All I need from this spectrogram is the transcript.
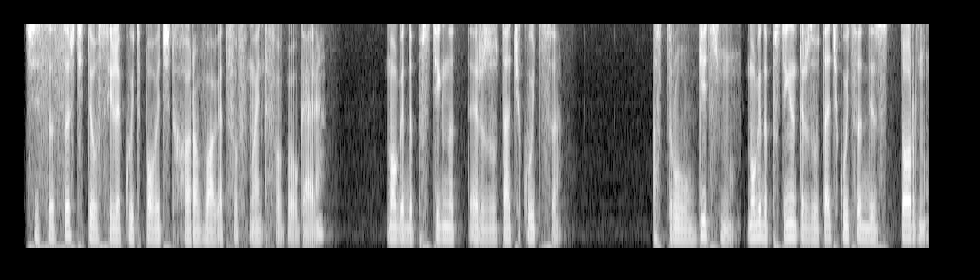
че със същите усилия, които повечето хора влагат в момента в България, могат да постигнат резултати, които са астрологично, могат да постигнат резултати, които са дезаторно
